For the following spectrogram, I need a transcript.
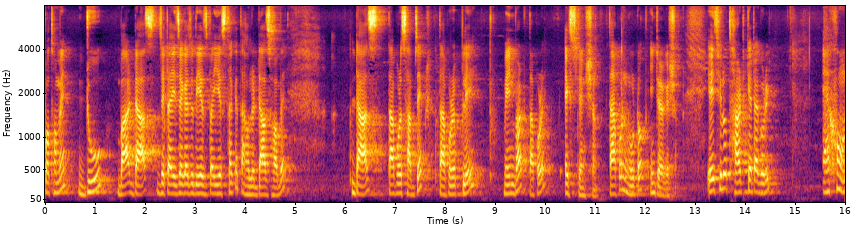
প্রথমে ডু বা ডাস যেটা এই জায়গায় যদি এস বাই এস থাকে, তাহলে ডাস হবে। ডাজ তারপরে সাবজেক্ট তারপরে প্লে মেইন ভার্ব তারপরে এক্সটেনশন তারপর নোট অফ ইন্টারগেশন এই ছিল থার্ড ক্যাটাগরি এখন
